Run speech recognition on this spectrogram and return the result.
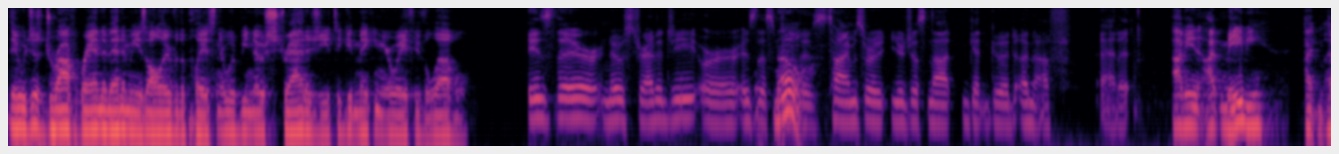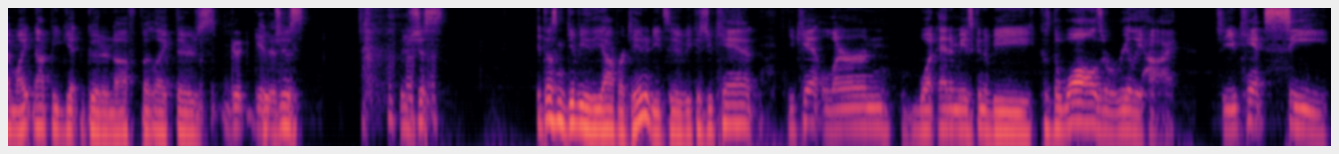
they would just drop random enemies all over the place, and there would be no strategy to get making your way through the level. Is there no strategy, or is this one of No. those times where you're just not get good enough at it? I mean, I, maybe I, I might not be get good enough, but like there's Good, get there's it. just there's just it doesn't give you the opportunity to because you can't you can't learn what enemy is going to be because the walls are really high, so you can't see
